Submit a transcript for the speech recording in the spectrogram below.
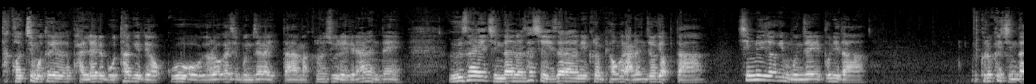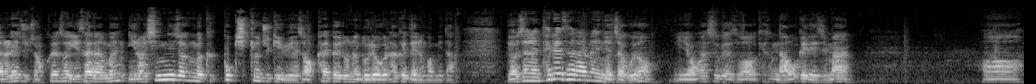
다 걷지 못하게 돼서 발레를 못하게 되었고 여러 가지 문제가 있다. 막 그런 식으로 얘기를 하는데 의사의 진단은 사실 이 사람이 그런 병을 앓은 적이 없다. 심리적인 문제일 뿐이다. 그렇게 진단을 해주죠. 그래서 이 사람은 이런 심리적인 걸 극복시켜주기 위해서 칼베로는 노력을 하게 되는 겁니다. 여자는 테레사라는 여자고요. 이 영화 속에서 계속 나오게 되지만 어,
